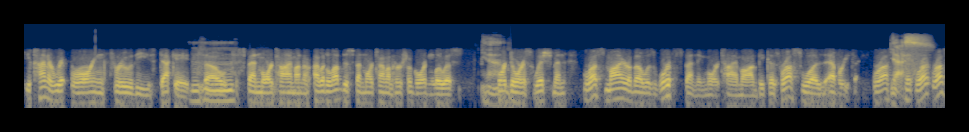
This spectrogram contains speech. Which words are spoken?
you kind of rip roaring through these decades. So Mhm. to spend more time on, I would love to spend more time on Herschell Gordon Lewis Yeah. or Doris Wishman. Russ Meyer, though, was worth spending more time on because Russ was everything. Russ, Yes. Russ, Russ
